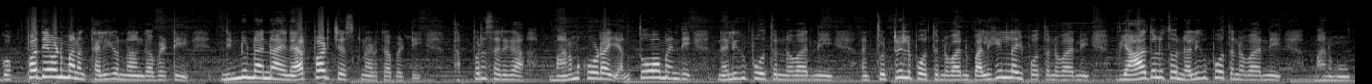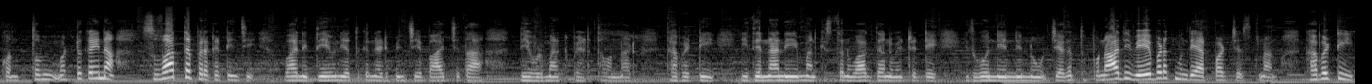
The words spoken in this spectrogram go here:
గొప్ప దేవుని మనం కలిగి ఉన్నాం కాబట్టి నిన్ను నన్ను ఆయన ఏర్పాటు చేసుకున్నాడు కాబట్టి తప్పనిసరిగా మనము కూడా ఎంతోమంది నలిగిపోతున్న వారిని తొట్టిల్లిపోతున్న వారిని బలహీనలైపోతున్న వారిని వ్యాధులతో నలిగిపోతున్న వారిని మనము కొంత మట్టుకైనా సువార్త ప్రకటించి వారిని దేవుని ఎత్తుకు నడిపించే బాధ్యత దేవుడు మనకు పెడతా ఉన్నాడు. కాబట్టి ఈ దినాన్ని మనకిస్తున్న వాగ్దానం ఏంటంటే ఇదిగో నేను నిన్ను జగత్తు పునాది వేయబడక ముందే ఏర్పాటు చేసుకున్నాను కాబట్టి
